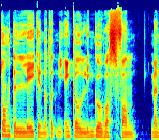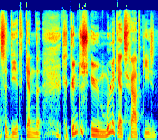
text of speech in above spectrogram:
toch de leken, dat het niet enkel lingo was van mensen die het kenden. Je kunt dus je moeilijkheidsgraad kiezen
